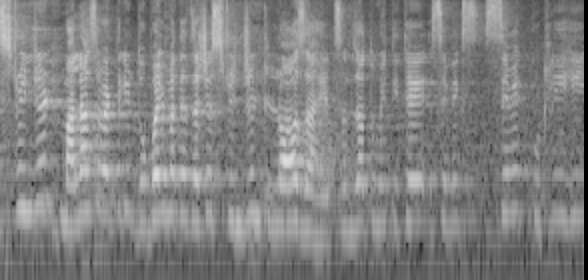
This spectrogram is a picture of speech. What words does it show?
स्ट्रिंजंट मला असं वाटतं की दुबईमध्ये जसे स्ट्रिंजंट लॉज आहेत समजा तुम्ही तिथे सिविक सिविक कुठलीही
